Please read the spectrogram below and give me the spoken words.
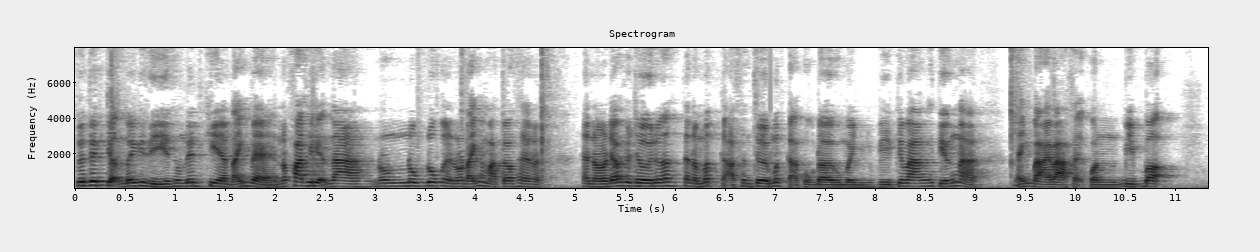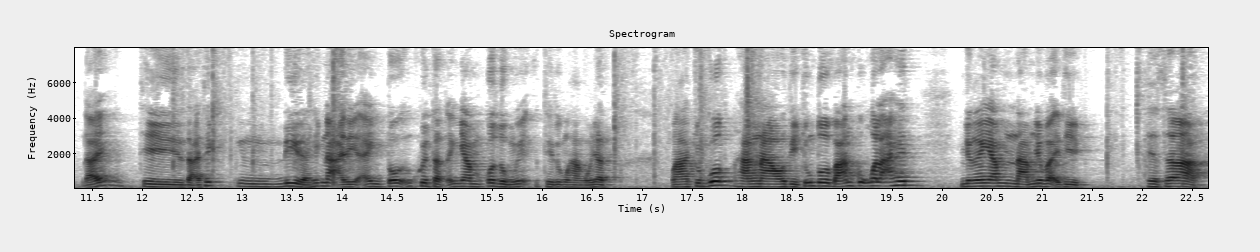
tôi tiết kiệm mấy cái gì xong đến khi là đánh về nó phát hiện ra nó lúc lúc này nó đánh vào mặt cho thế là hay nó đéo cho chơi nữa. Thế là mất cả sân chơi, mất cả cuộc đời của mình. Vì cái mang cái tiếng là đánh bài bạc lại còn bịp bợ. Đấy, thì giải thích, đi giải thích lại thì anh, tôi cũng khuyên thật, anh em có dùng ấy, thì dùng hàng của Nhật. Và Trung Quốc, hàng nào thì chúng tôi bán cũng có lãi hết. Nhưng anh em làm như vậy thì thật ra là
